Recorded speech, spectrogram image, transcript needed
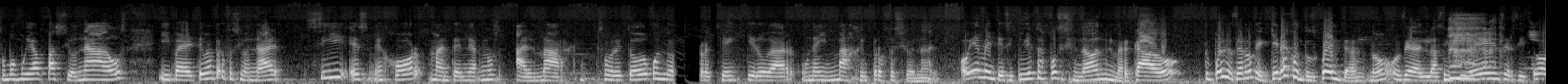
somos muy apasionados y para el tema profesional sí es mejor mantenernos al margen, sobre todo cuando recién quiero dar una imagen profesional. Obviamente, si tú ya estás posicionado en el mercado, tú puedes hacer lo que quieras con tus cuentas, ¿no? O sea, las influencers y todo.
